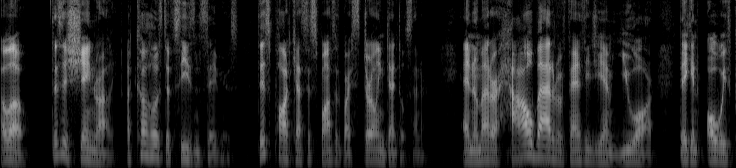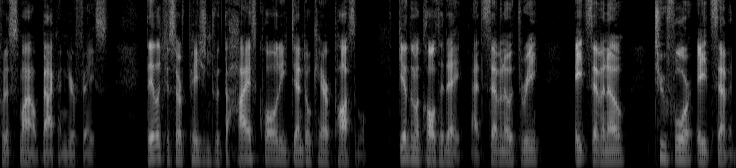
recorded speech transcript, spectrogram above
Hello, this is Shane Riley, a co-host of Season Saviors. This podcast is sponsored by Sterling Dental Center, and no matter how bad of a fantasy GM you are, they can always put a smile back on your face. They look to serve patients with the highest quality dental care possible. Give them a call today at 703 870 2487.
